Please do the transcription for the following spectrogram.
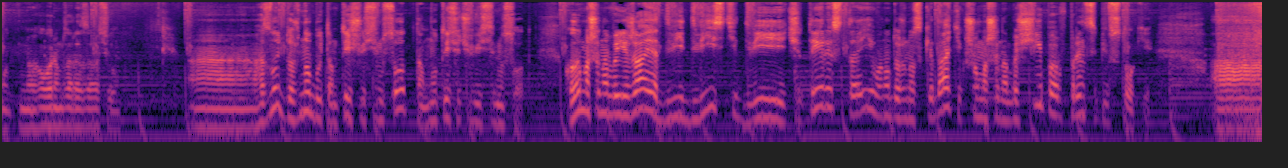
от ми говоримо зараз за цю. Газнуть должно бути там 1700, там, ну 1800. Коли машина виїжджає 2200, 2400 і воно должно скидати, якщо машина без щіпа, в принципі, в стокі. А...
